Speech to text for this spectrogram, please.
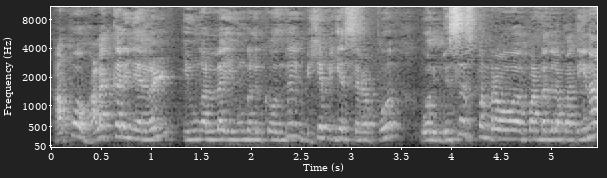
அப்போ வழக்கறிஞர்கள் இவங்கள இவங்களுக்கு வந்து மிக மிக சிறப்பு. ஒரு பிசினஸ் பண்ற பண்றதுல பாத்தீங்கன்னா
